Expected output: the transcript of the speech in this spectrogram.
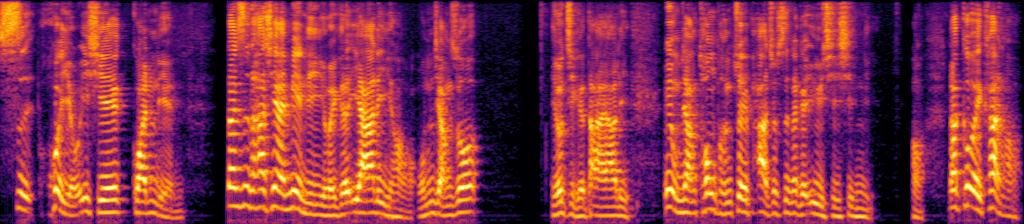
是会有一些关联，但是它现在面临有一个压力哈，我们讲说有几个大压力，因为我们讲通膨最怕就是那个预期心理。好，那各位看哈，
